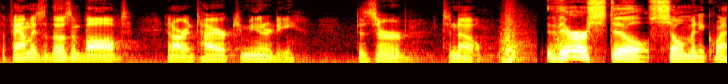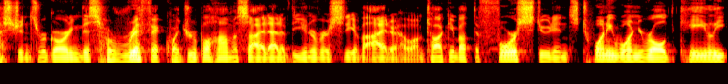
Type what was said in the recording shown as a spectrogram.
The families of those involved and our entire community deserve to know. There are still so many questions regarding this horrific quadruple homicide out of the University of Idaho. I'm talking about the four students 21 year old Kaylee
